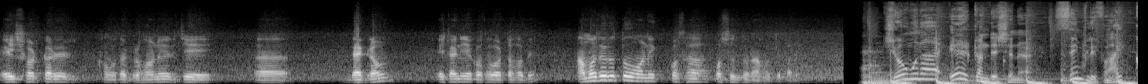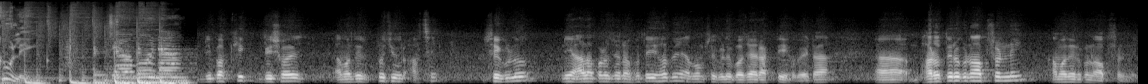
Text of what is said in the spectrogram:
এই সরকারের ক্ষমতা গ্রহণের যে ব্যাকগ্রাউন্ড এটা নিয়ে কথাবার্তা হবে। আমাদেরও তো অনেক কথা পছন্দ না হতে পারে। Jamuna air conditioner cooling. Jamuna. দ্বিপাক্ষিক বিষয় আমাদের প্রচুর আছে। সেগুলো নিয়ে আলাপ আলোচনা হতেই হবে এবং সেগুলো বজায় রাখতেই হবে। এটা ভারতেরও কোনো অপশন নেই আমাদের কোনো অপশন নেই।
